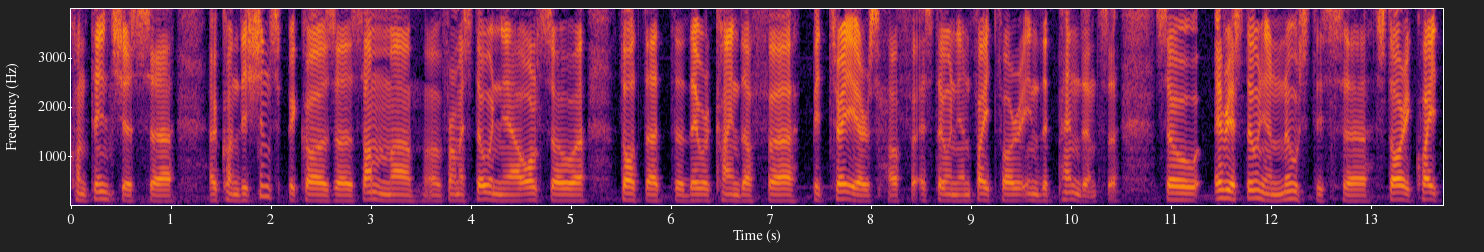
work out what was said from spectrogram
contentious uh, conditions because some from Estonia also thought that they were kind of betrayers of Estonian fight for independence. So every Estonian knows this story quite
